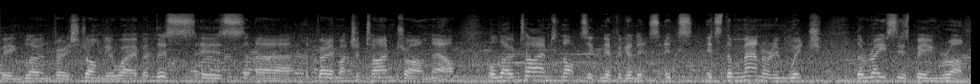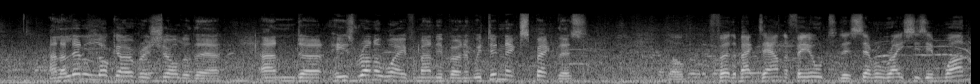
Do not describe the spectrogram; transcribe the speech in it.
being blown very strongly away, but this is uh, very much a time trial now. Although time's not significant, it's it's it's the manner in which the race is being run and a little look over his shoulder there and uh, he's run away from Andy Vernon. We didn't expect this. Well, further back down the field, there's several races in one.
